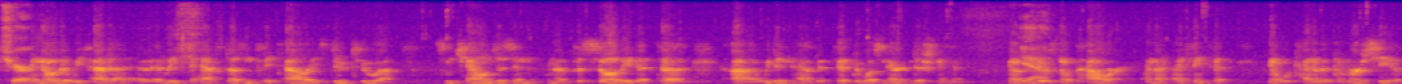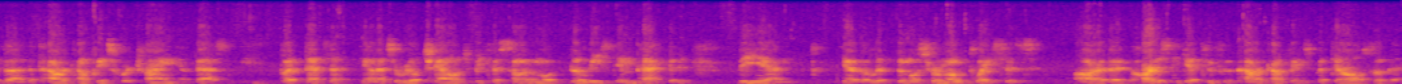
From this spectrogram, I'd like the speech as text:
Sure. I know that we've had a, at least a half dozen fatalities due to uh, some challenges in, in a facility that uh, uh, we didn't have, that, that there wasn't air conditioning and you know, Yeah. there was no power. And I, I think that you know we're kind of at the mercy of uh, the power companies who are trying their best. But that's a you know that's a real challenge because some of the most the least impacted, the um, you know the the most remote places are the hardest to get to for the power companies, but they're also the,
